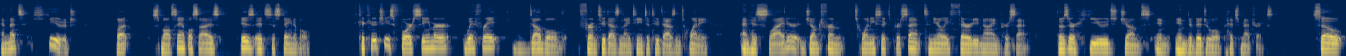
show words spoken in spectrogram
and that's huge. But small sample size, is it sustainable? Kikuchi's four seamer whiff rate doubled from 2019 to 2020, and his slider jumped from 26% to nearly 39%. Those are huge jumps in individual pitch metrics. So,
